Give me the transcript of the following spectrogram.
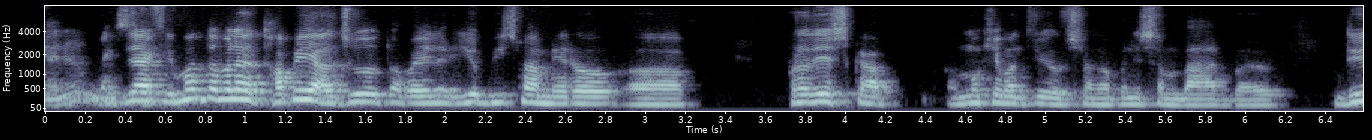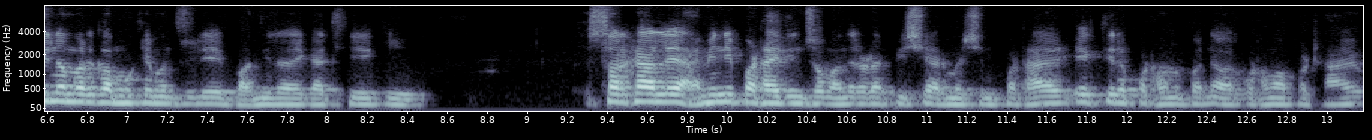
होइन? एक्ज्याक्टली म तपाईँलाई थपिहाल्छु तपाईँले यो बिचमा मेरो प्रदेशका मुख्यमन्त्रीहरूसँग पनि संवाद भयो। दुई नम्बरका मुख्यमन्त्रीले भनिरहेका थिए कि सरकारले हामी नै पठाइदिन्छौँ भनेर एउटा पिसिआर मेसिन पठायो। एकतिर पठाउनु पर्ने अर्को ठाउँमा पठायो।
